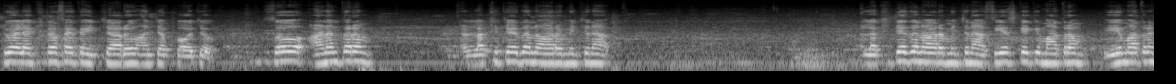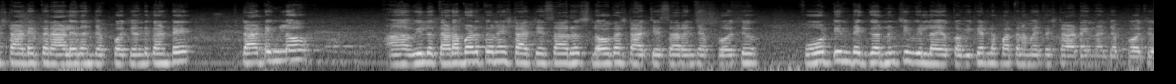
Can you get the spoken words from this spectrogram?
ట్వెల్వ్ ఎక్స్ట్రాస్ అయితే ఇచ్చారు అని చెప్పుకోవచ్చు. సో అనంతరం లక్ష్యచేదన్ ఆరంభించిన లక్ష్యచేదన్ ఆరంభించిన సిఎస్కేకి మాత్రం ఏ మాత్రం స్టార్ట్ అయితే రాలేదని చెప్పుకోవచ్చు. ఎందుకంటే స్టార్టింగ్లో వీళ్ళు తడబడుతూనే స్టార్ట్ చేశారు స్లోగా స్టార్ట్ చేశారని చెప్పుకోవచ్చు. ఫోర్టీన్ దగ్గర నుంచి వీళ్ళ యొక్క వికెట్ల పతనం అయితే స్టార్ట్ అయిందని చెప్పుకోవచ్చు.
